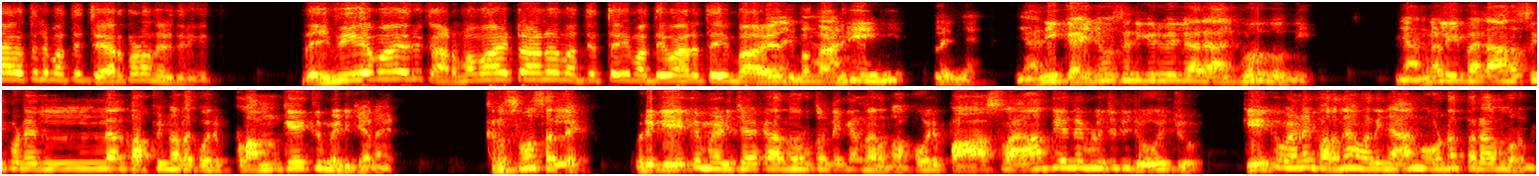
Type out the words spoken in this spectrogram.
യാഗത്തിലും മദ്യം ചേർക്കണമെന്ന് എഴുതിയിരിക്കുന്നു. ദൈവികമായ ഒരു കർമ്മമായിട്ടാണ് മദ്യത്തെയും മദ്യപാനത്തെയും പഴയ നിയമം കാണിക്കുന്നത്. ഞാൻ- ഈ കഴിഞ്ഞ ദിവസം എനിക്കൊരു വലിയ ഒരു അത്ഭുതം തോന്നി. ഞങ്ങൾ ഈ ബനാറസി കൂടെ എല്ലാം തപ്പി നടക്കും. ഒരു പ്ലം കേക്ക് മേടിക്കാനായിട്ട്. ക്രിസ്മസ് അല്ലേ? ഒരു കേക്ക് മേടിച്ചേക്കാന്ന് ഓർത്തുണ്ടെങ്കിൽ നടന്നു. അപ്പൊ ഒരു പാസ്റ്റർ ആദ്യം എന്നെ വിളിച്ചിട്ട് ചോദിച്ചു കേക്ക് വേണമെങ്കിൽ പറഞ്ഞാൽ മതി ഞാൻ കൊണ്ടുത്തരാന്ന് പറഞ്ഞു.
